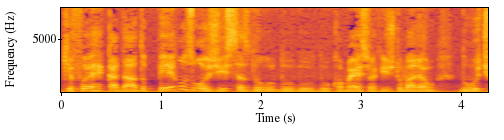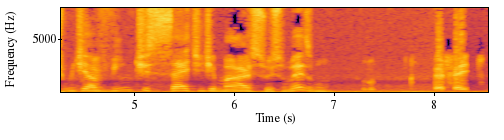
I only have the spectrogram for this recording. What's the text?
que foi arrecadado pelos lojistas do, do, do, do comércio aqui de Tubarão no último dia 27 de março, isso mesmo? Perfeito.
